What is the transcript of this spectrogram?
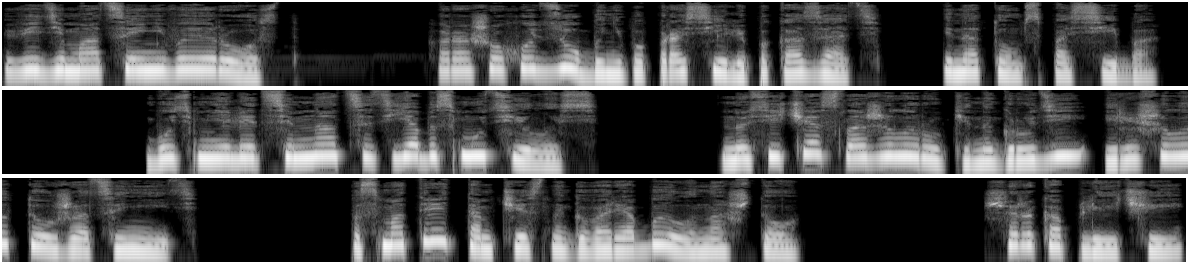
Видимо, оценивая рост. Хорошо, хоть зубы не попросили показать, и на том спасибо. Будь мне лет семнадцать, я бы смутилась. Но сейчас сложила руки на груди и решила тоже оценить. Посмотреть там, честно говоря, было на что. Широкоплечий,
